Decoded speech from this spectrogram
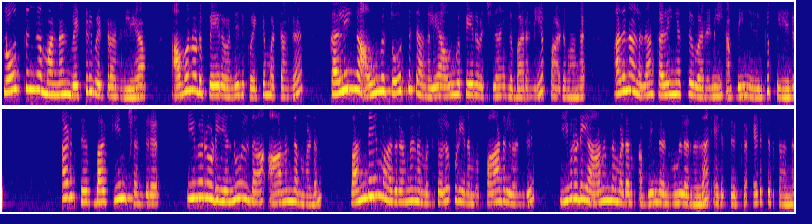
குலோத்துங்க மன்னன் வெற்றி பெற்றான் இல்லையா? அவனோட பேரை வந்து இதுக்கு வைக்க மாட்டாங்க. கலிங்க அவங்க தோத்துட்டாங்க இல்லையா? அவங்க பேரை வச்சுதான் இந்த பரணியை பாடுவாங்க. அதனாலதான் கலிங்கத்து பரணி அப்படின்னு இதுக்கு பேரு. அடுத்து பக்கிம் சந்திரர். இவருடைய நூல் தான் ஆனந்த மடம். வந்தே மாதிரம்னு நமக்கு சொல்லக்கூடிய நம்ம பாடல் வந்து இவருடைய ஆனந்த மடம் அப்படின்ற நூல்ல இருந்து தான் எடுத்திருக்க எடுத்திருக்காங்க.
